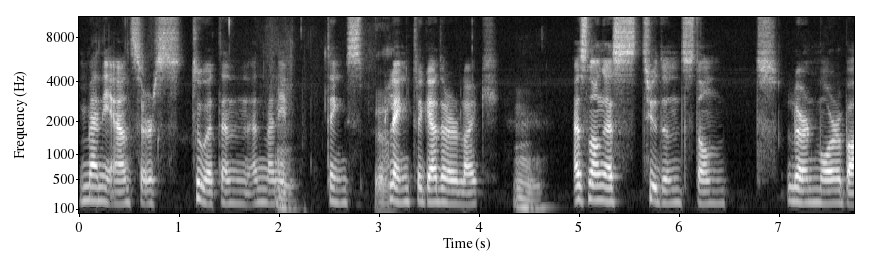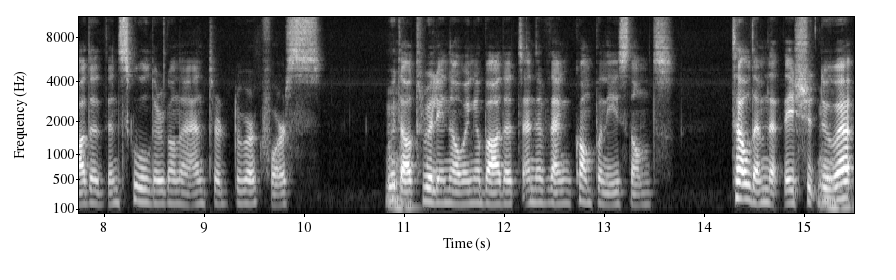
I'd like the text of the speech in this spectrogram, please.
many answers to it and, and many Mm. Things Yeah. playing together. Like Mm. as long as students don't learn more about it in school, they're gonna enter the workforce Mm. without really knowing about it. And if then companies don't tell them that they should do Mhm. it,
